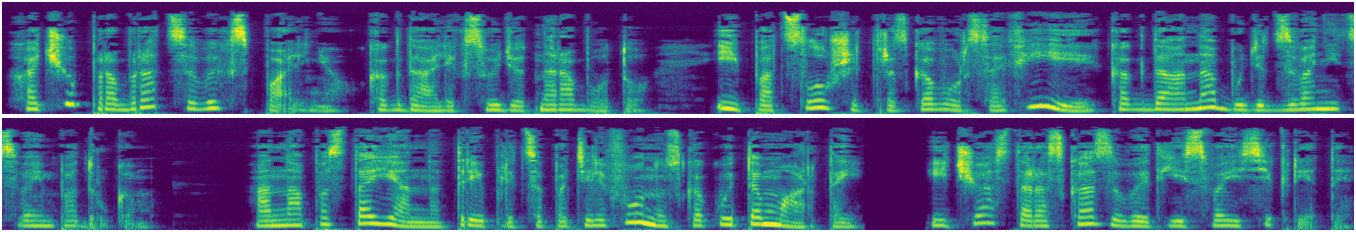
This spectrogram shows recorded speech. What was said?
Хочу пробраться в их спальню, когда Алекс уйдет на работу, и подслушать разговор Софии, когда она будет звонить своим подругам. Она постоянно треплется по телефону с какой-то Мартой и часто рассказывает ей свои секреты.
